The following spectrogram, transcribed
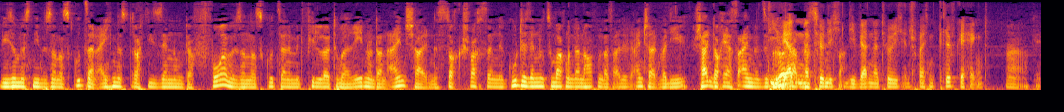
wieso müssen die besonders gut sein? Eigentlich müsste doch die Sendung davor besonders gut sein, damit viele Leute drüber reden und dann einschalten. Das ist doch Schwachsinn, eine gute Sendung zu machen und dann hoffen, dass alle einschalten, weil die schalten doch erst ein, wenn sie Die gehört werden haben, natürlich, die werden natürlich entsprechend cliff gehängt. Ah, okay.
